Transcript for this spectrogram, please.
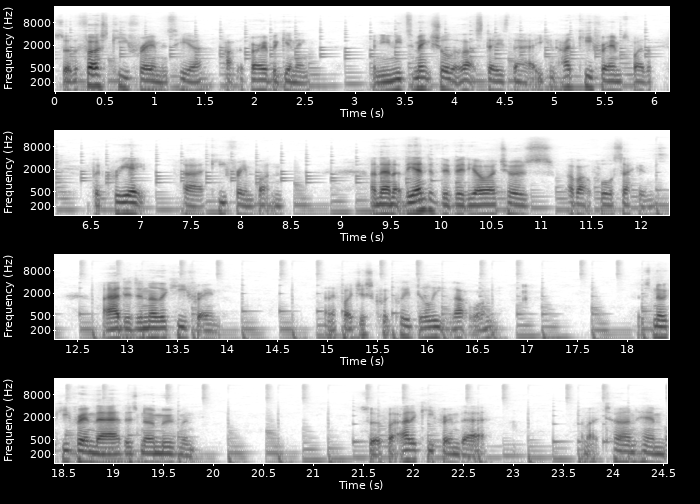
So the first keyframe is here at the very beginning and you need to make sure that that stays there. You can add keyframes by the, the create uh, keyframe button and then at the end of the video I chose about 4 seconds I added another keyframe. And if I just quickly delete that one there's no keyframe there, there's no movement. So if I add a keyframe there and I turn him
